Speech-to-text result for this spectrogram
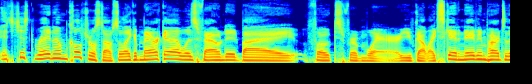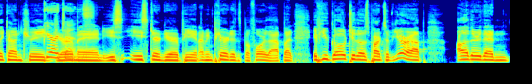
it's just random cultural stuff. So, like, America was founded by folks from where? You've got like Scandinavian parts of the country, Puritans. German, East, Eastern European. I mean, Puritans before that. But if you go to those parts of Europe, other than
